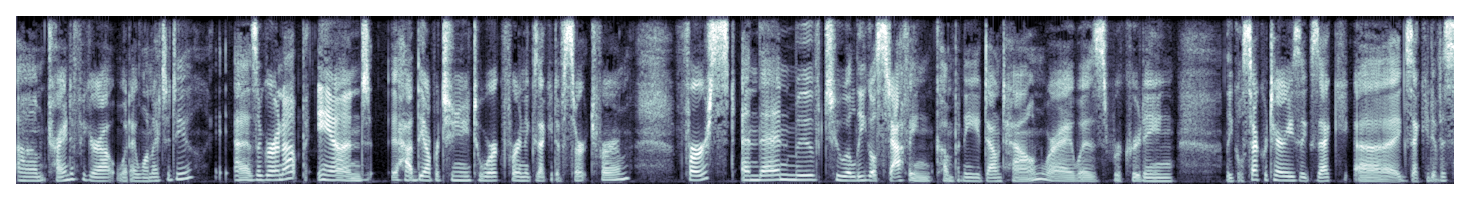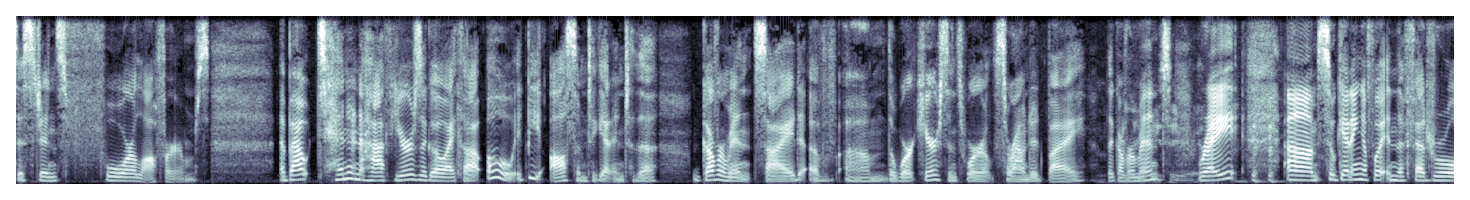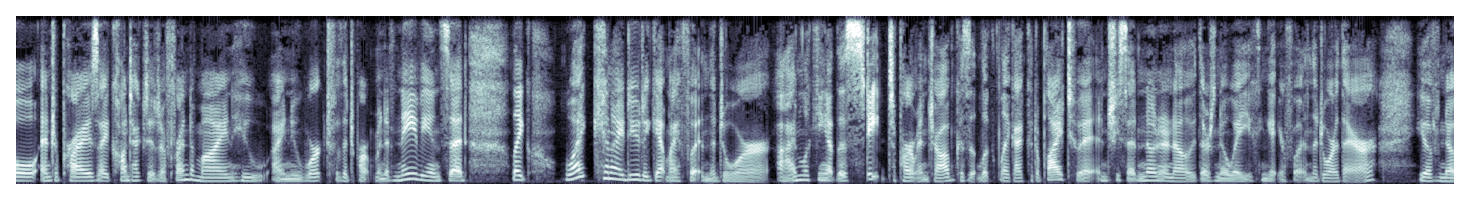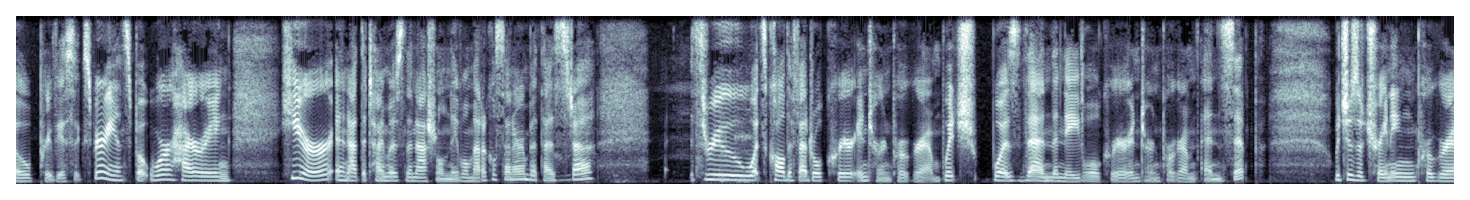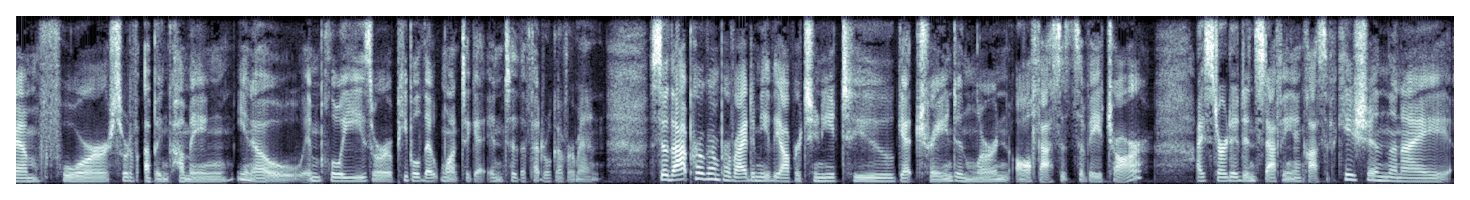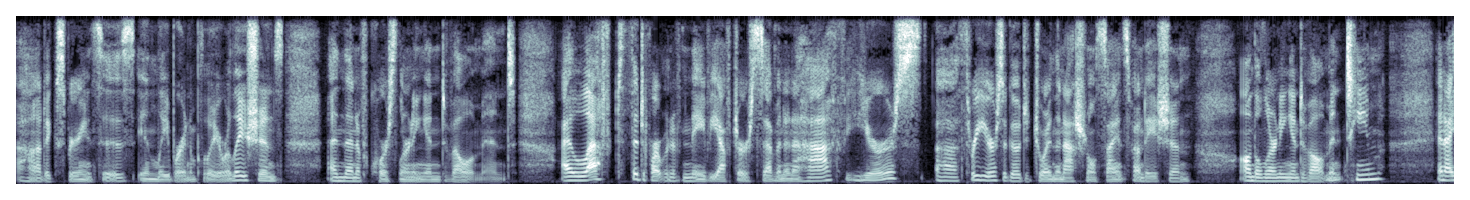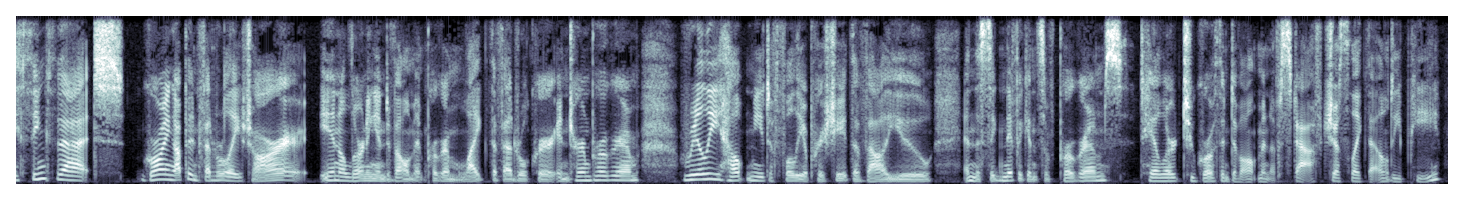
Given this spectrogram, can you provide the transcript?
um, trying to figure out what I wanted to do as a grown up and had the opportunity to work for an executive search firm first and then moved to a legal staffing company downtown where I was recruiting legal secretaries, exec, uh, executive assistants for law firms. About 10 and a half years ago, I thought, oh, it'd be awesome to get into the government side of um, the work here since we're surrounded by the government, right? um, so, getting a foot in the federal enterprise, I contacted a friend of mine who I knew worked for the Department of Navy and said, like, what can I do to get my foot in the door? I'm looking at this State Department job because it looked like I could apply to it. And she said, no, no, no, there's no way you can get your foot in the door there. You have no previous experience, but we're hiring here. And at the time, it was the National Naval Medical Center in Bethesda through what's called the Federal Career Intern Program, which was then the Naval Career Intern Program, NCIP, which is a training program for sort of up and coming, you know, employees or people that want to get into the federal government. So that program provided me the opportunity to get trained and learn all facets of HR. I started in staffing and classification, then I had experiences in labor and employee relations, and then, of course, learning and development. I left the Department of Navy after seven and a half years, uh, three years ago, to join the National Science Foundation on the learning and development team. And I think that growing up in federal HR in a learning and development program like the Federal Career Intern Program really helped me to fully appreciate the value and the significance of programs tailored to growth and development of staff, just like the LDP,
